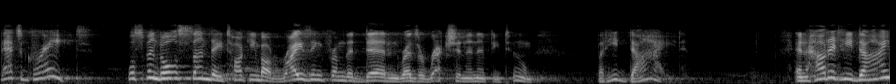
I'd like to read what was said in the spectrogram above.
That's great. We'll spend all Sunday talking about rising from the dead and resurrection and empty tomb. But he died. And how did he die?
